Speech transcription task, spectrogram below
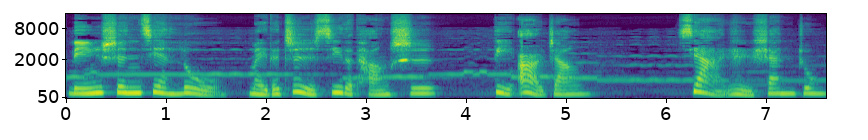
林深见鹿，美得窒息的唐诗，第二章：夏日山中。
